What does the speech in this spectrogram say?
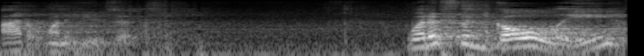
I don't want to use it. What if the goalie,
